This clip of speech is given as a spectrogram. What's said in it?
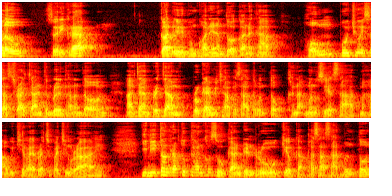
ลโก่อนอื่นผมขอแนะนำตัวก่อนนะครับ ผมผู้ช่วยศาสตราจารย์จำเริญฐานันดร อาจารย์ประจำโปรแกรมวิชาภาษาตะวันตก คณะมนุษยศาสตร์ มหาวิทยาลัยราชภัฏเชียงราย ยินดีต้อนรับทุกท่านเข้าสู่การเรียนรู้เกี่ยวกับภาษาศาสตร์เบื้องต้น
